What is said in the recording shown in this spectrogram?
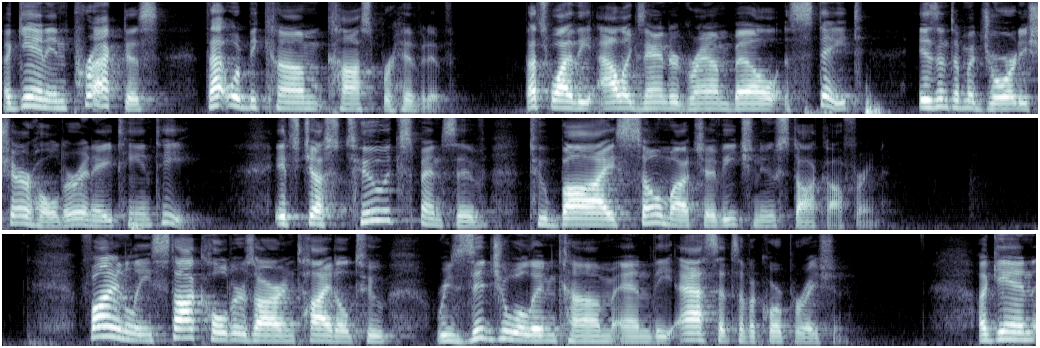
Again, in practice, that would become cost prohibitive. That's why the Alexander Graham Bell estate isn't a majority shareholder in AT&T. It's just too expensive to buy so much of each new stock offering. Finally, stockholders are entitled to residual income and the assets of a corporation. Again,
